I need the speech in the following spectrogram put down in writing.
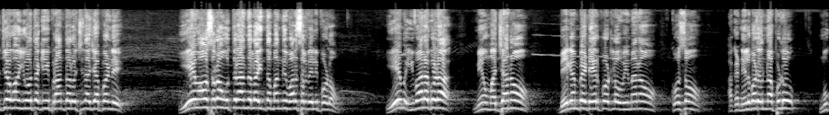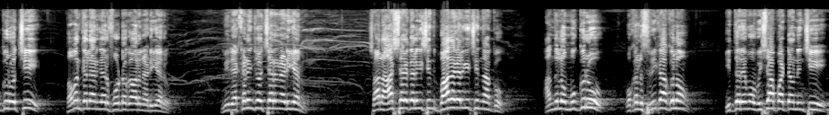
ఉద్యోగం యువతకి ఈ ప్రాంతాలు వచ్చిందా చెప్పండి? ఏం అవసరం ఉత్తరాంధ్రలో ఇంతమంది వలసలు వెళ్ళిపోవడం? ఏం ఇవాళ కూడా మేము మధ్యాహ్నం బేగంపేట ఎయిర్పోర్ట్లో విమానం కోసం అక్కడ నిలబడి ఉన్నప్పుడు ముగ్గురు వచ్చి పవన్ కళ్యాణ్ గారు ఫోటో కావాలని అడిగారు. మీరు ఎక్కడి నుంచి వచ్చారని అడిగాను. చాలా ఆశ్చర్యం కలిగించింది బాధ కలిగించింది నాకు. అందులో ముగ్గురు ఒకరు శ్రీకాకుళం ఇద్దరేమో విశాఖపట్నం నుంచి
